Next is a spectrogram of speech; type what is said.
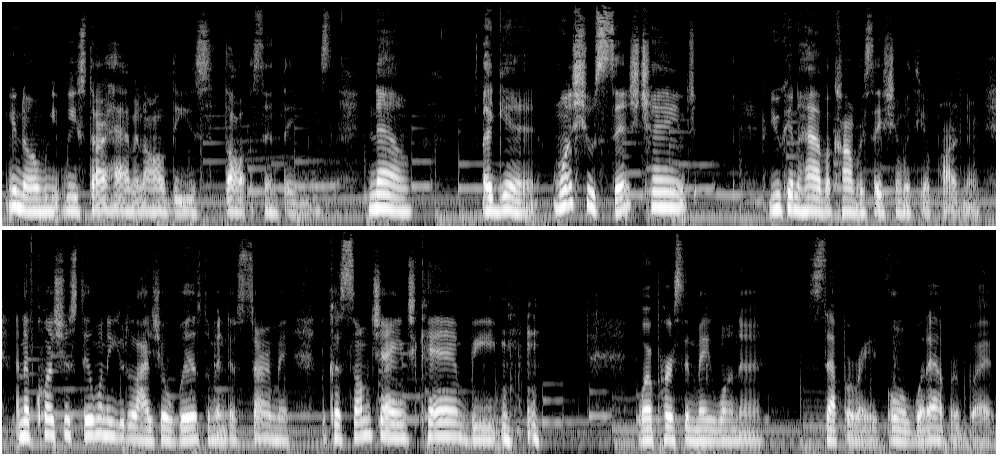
you know, we, we start having all these thoughts and things. Now, again, once you sense change, you can have a conversation with your partner. And of course, you still want to utilize your wisdom and discernment because some change can be where a person may want to separate or whatever, but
